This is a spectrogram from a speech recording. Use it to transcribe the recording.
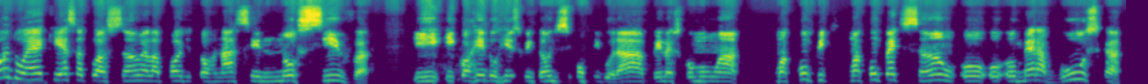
quando é que essa atuação ela pode tornar-se nociva e, e, correndo o risco, então, de se configurar apenas como uma, uma, uma competição ou, ou, ou mera busca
